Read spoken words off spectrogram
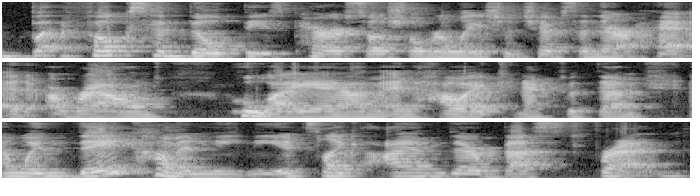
But folks have built these parasocial relationships in their head around who I am and how I connect with them. And when they come and meet me, it's like I'm their best friend.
